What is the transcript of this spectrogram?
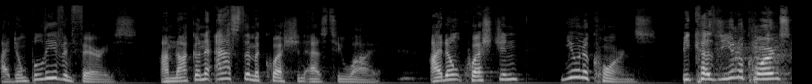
I don't believe in fairies. I'm not going to ask them a question as to why. I don't question unicorns because unicorns,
